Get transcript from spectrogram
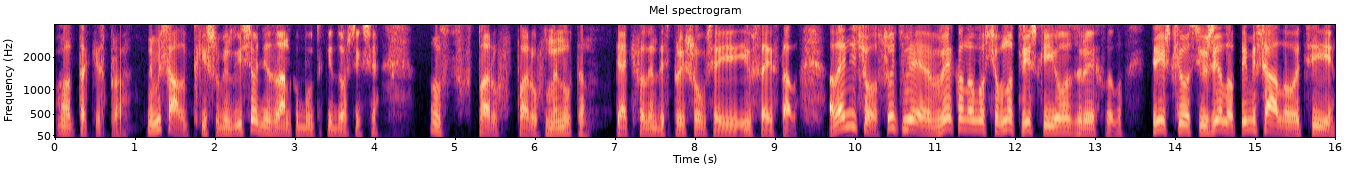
От такі справи. Не мішало б такі, щоб він. І сьогодні зранку був такий дощик ще. Ну, пару, пару минут, там, 5 хвилин десь пройшовся і, і все і стало. Але нічого, суть ви, виконало, що воно трішки його зрихлило, трішки освіжило, примішало оці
